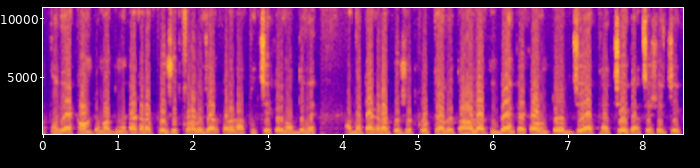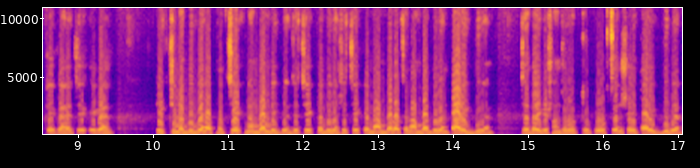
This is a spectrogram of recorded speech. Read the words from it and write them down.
আপনাকে অ্যাকাউন্টের মাধ্যমে টাকাটা পরিশোধ করা হবে যার কারণে আপনি চেকের মাধ্যমে আপনার টাকাটা পরিশোধ করতে হবে। তাহলে আপনি ব্যাংক অ্যাকাউন্টের যে আপনার চেক আছে, সেই চেকটা এখানে এখানে টিক চিহ্ন দিবেন, আপনার চেক নাম্বার লিখবেন। যে চেকটা দিবেন, সেই চেকের নাম্বার আছে নাম্বার দিবেন, তারিখ দিবেন। যে তারিখে সঞ্চয়পত্র করছেন, সেই তারিখ দিবেন।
